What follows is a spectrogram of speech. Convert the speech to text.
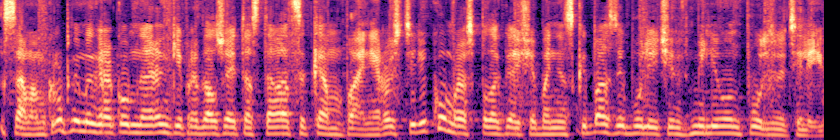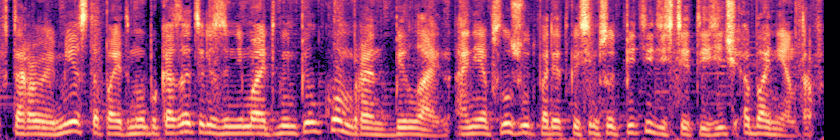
Самым крупным игроком на рынке продолжает оставаться компания Ростелеком, располагающая абонентской базой более чем в миллион пользователей. Второе место по этому показателю занимает Вимпелком бренд Билайн. Они обслуживают порядка 750 тысяч абонентов.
